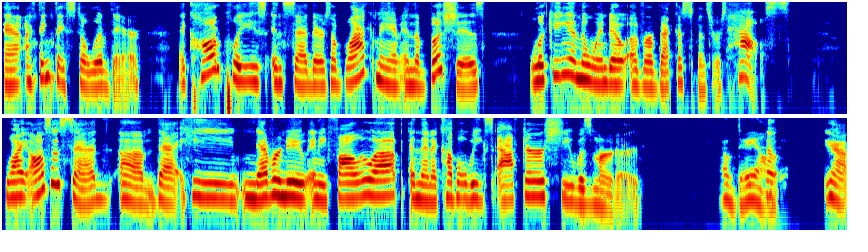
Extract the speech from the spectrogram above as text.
and I think they still live there. They called police and said there's a black man in the bushes looking in the window of Rebecca Spencer's house. White also said um, that he never knew any follow up, and then a couple weeks after, she was murdered. oh, damn. So- Yeah,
